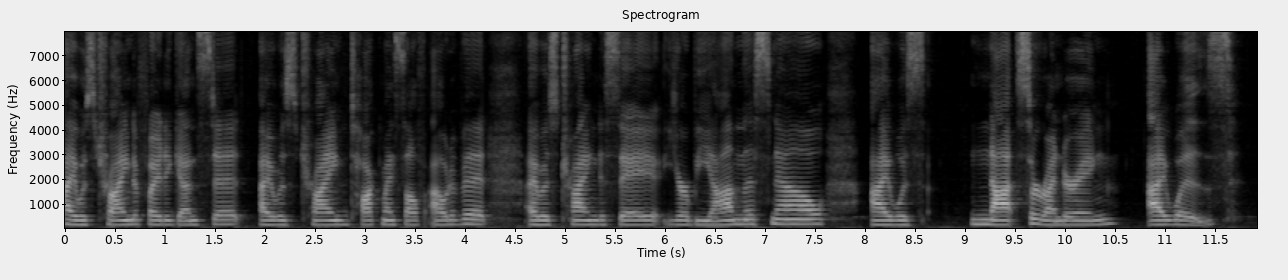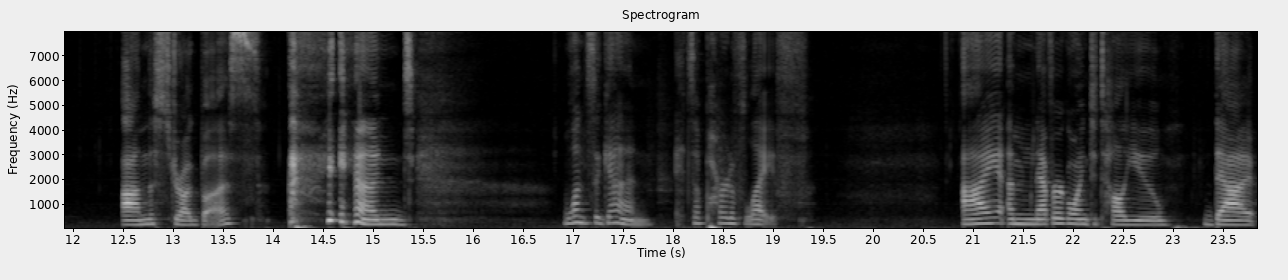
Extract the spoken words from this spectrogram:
I was trying to fight against it. I was trying to talk myself out of it. I was trying to say, You're beyond this now. I was not surrendering. I was on the strug bus. and once again, it's a part of life. I am never going to tell you that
